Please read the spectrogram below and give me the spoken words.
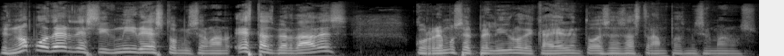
el no poder discernir esto, mis hermanos, estas verdades, corremos el peligro de caer en todas esas trampas, mis hermanos.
